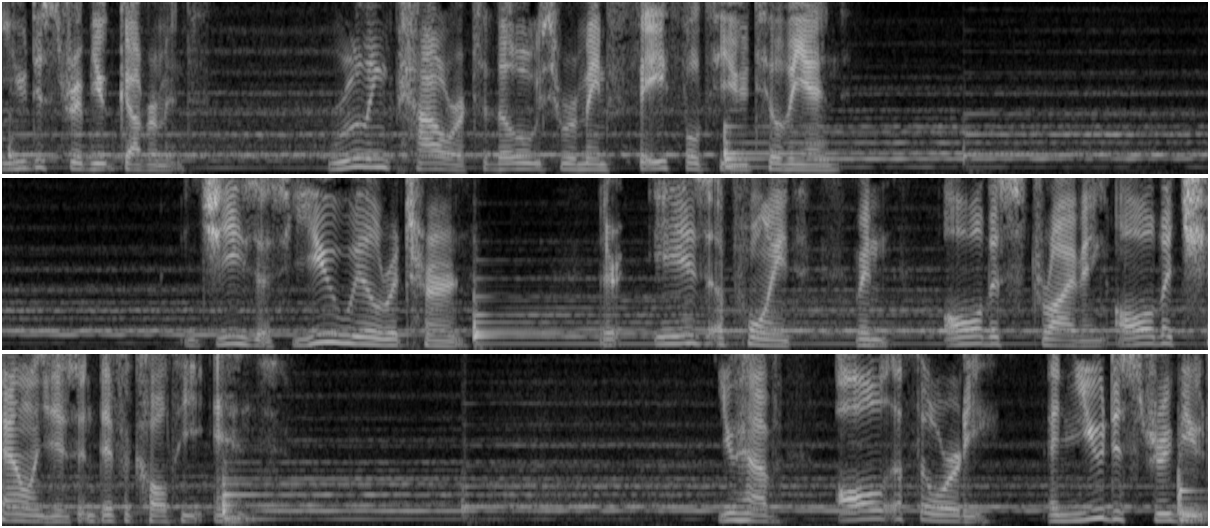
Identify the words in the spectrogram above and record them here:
You distribute government, ruling power to those who remain faithful to you till the end. Jesus, you will return. There is a point when all the striving, all the challenges and difficulty ends. You have all authority, and you distribute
